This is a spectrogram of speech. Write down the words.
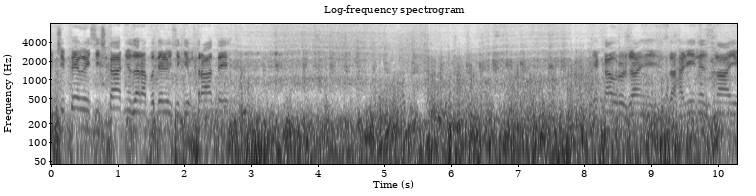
Очепили січкарню, зараз подивлюсь, які втрати. Яка врожайність взагалі не знаю.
